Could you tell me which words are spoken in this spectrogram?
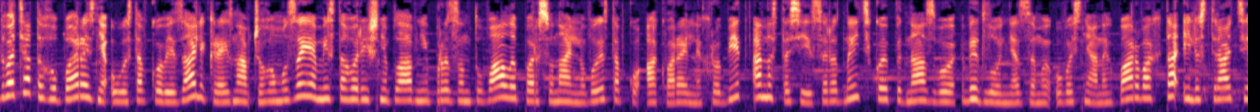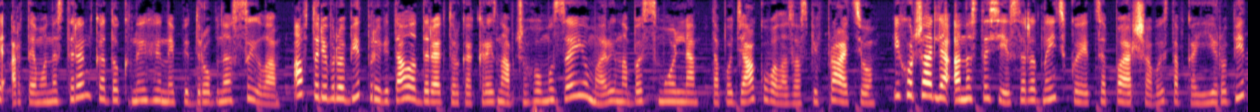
20 березня у виставковій залі краєзнавчого музею міста Горішні Плавні презентували персональну виставку акварельних робіт Анастасії Середницької під назвою Відлуння зими у весняних барвах та ілюстрації Артема Нестеренка до книги Непідробна сила. Авторів робіт привітала директорка краєзнавчого музею Марина Безсмольна та подякувала за співпрацю. І, хоча для Анастасії Середницької це перша виставка її робіт,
